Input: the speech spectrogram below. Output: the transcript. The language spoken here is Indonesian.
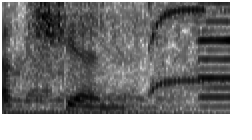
Production.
